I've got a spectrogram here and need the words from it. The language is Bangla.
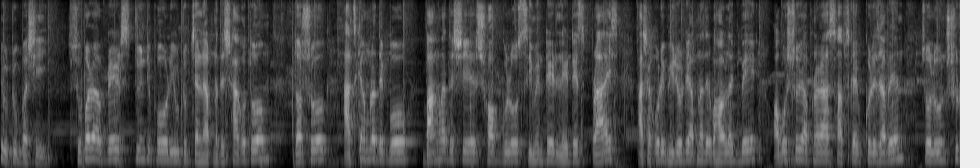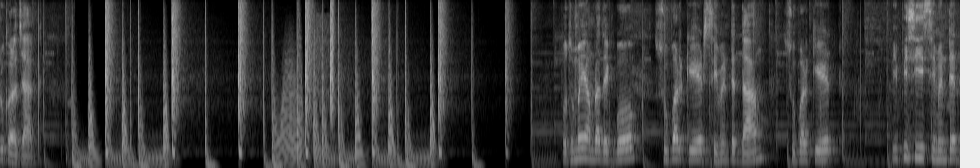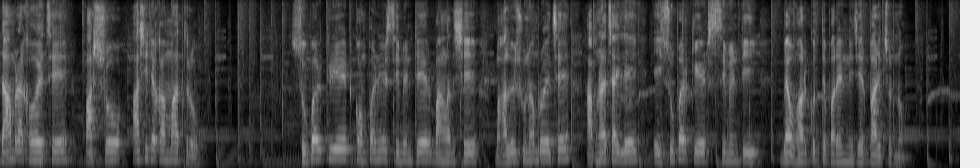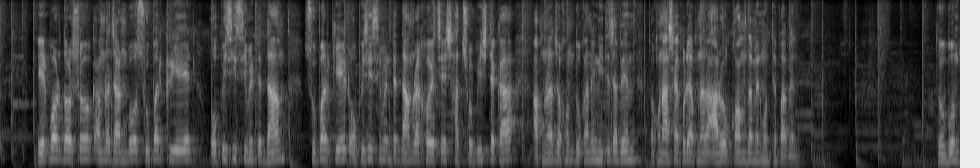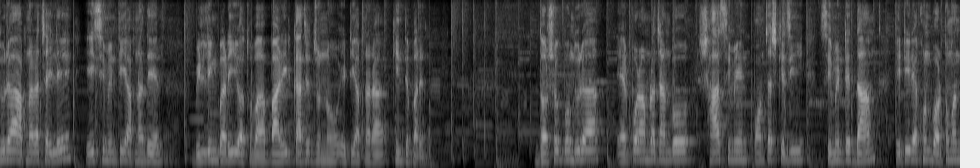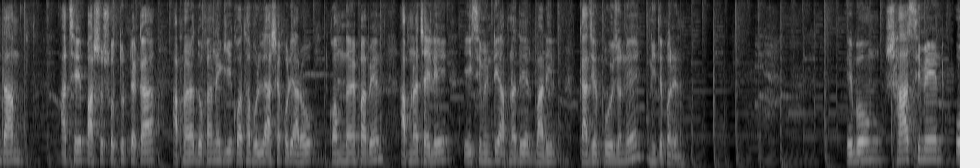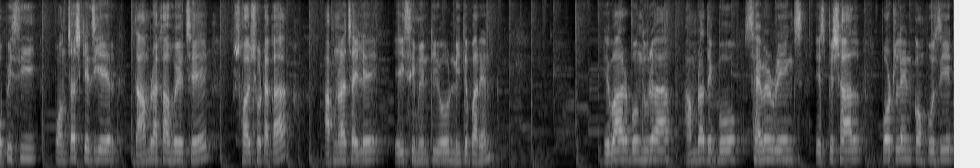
ইউটিউববাসী, super updates twenty four YouTube চ্যানেলে আপনাদের স্বাগতম। দর্শক, আজকে আমরা দেখব বাংলাদেশের সবগুলো সিমেন্টের লেটেস্ট প্রাইস আশা করি ভিডিওটি আপনাদের ভালো লাগবে। অবশ্যই আপনারা সাবস্ক্রাইব করে যাবেন। চলুন শুরু করা যাক। প্রথমেই আমরা দেখব সুপার ক্রিয়েট সিমেন্টের দাম। সুপার ক্রিয়েট পিপিসি সিমেন্টের দাম রাখা হয়েছে পাঁচশো আশি টাকা মাত্র। সুপার ক্রিয়েট কোম্পানির সিমেন্টের বাংলাদেশে ভালোই সুনাম রয়েছে। আপনারা চাইলে এই সুপার ক্রিয়েট সিমেন্টটি ব্যবহার করতে পারেন নিজের বাড়ির জন্য। এরপর দর্শক, আমরা জানব সুপার ক্রিয়েট ওপিসি সিমেন্টের দাম। সুপার ক্রিয়েট ওপিসি সিমেন্টের দাম রাখা হয়েছে সাতশো বিশ টাকা। আপনারা যখন দোকানে নিতে যাবেন, তখন আশা করি আপনারা আরও কম দামের মধ্যে পাবেন। তো বন্ধুরা, আপনারা চাইলে এই সিমেন্টটি আপনাদের বিল্ডিং বাড়ি অথবা বাড়ির কাজের জন্য এটি আপনারা কিনতে পারেন। দর্শক বন্ধুরা, এরপর আমরা জানব শাহ সিমেন্ট পঞ্চাশ কেজি সিমেন্টের দাম। এটির এখন বর্তমান দাম আছে পাঁচশো সত্তর টাকা। আপনারা দোকানে গিয়ে কথা বললে আশা করি আরও কম দামে পাবেন। আপনারা চাইলে এই সিমেন্টটি আপনাদের বাড়ির কাজের প্রয়োজনে নিতে পারেন। এবং শাহ সিমেন্ট ওপিসি পঞ্চাশ কেজি এর দাম রাখা হয়েছে ছয়শো টাকা। আপনারা চাইলে এই সিমেন্টটিও নিতে পারেন। এবার বন্ধুরা, আমরা দেখব Seven Rings special Portland composite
